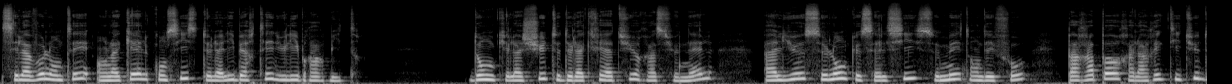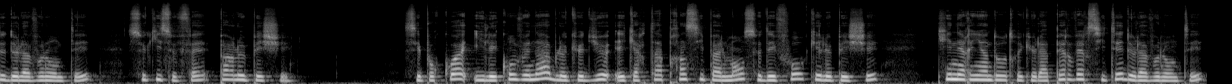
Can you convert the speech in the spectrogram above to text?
c'est la volonté en laquelle consiste la liberté du libre arbitre. Donc la chute de la créature rationnelle a lieu selon que celle-ci se met en défaut par rapport à la rectitude de la volonté, ce qui se fait par le péché. C'est pourquoi il est convenable que Dieu écarta principalement ce défaut qu'est le péché, qui n'est rien d'autre que la perversité de la volonté,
